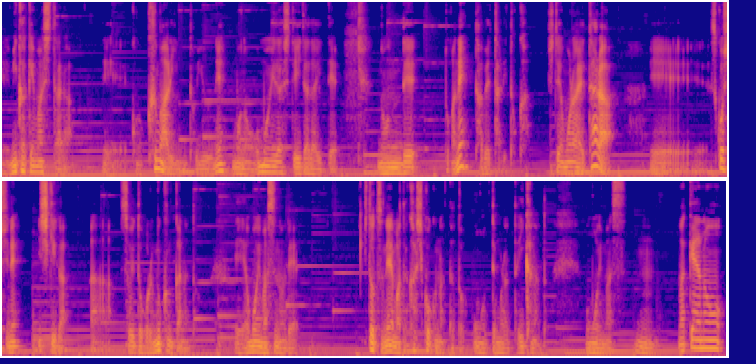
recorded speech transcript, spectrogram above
えー、見かけましたら、えー、このクマリンうね、ものを思い出していただいて、飲んでとかね、食べたりとかしてもらえたら、えー、少しね、意識があそういうところに向くんかなと、えー、思いますので、一つね、また賢くなったと思ってもらったらいいかなと思います。うん。まけあの、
